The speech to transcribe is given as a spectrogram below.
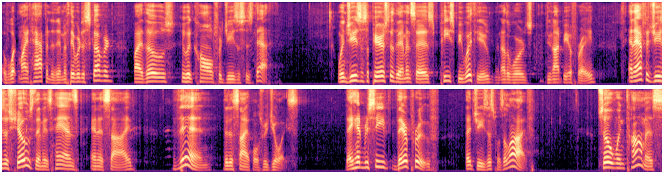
of what might happen to them if they were discovered by those who had called for Jesus' death. When Jesus appears to them and says, Peace be with you, in other words, do not be afraid, and after Jesus shows them his hands and his side, then the disciples rejoice. They had received their proof that Jesus was alive. So when Thomas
